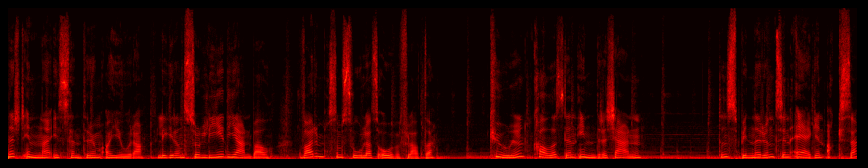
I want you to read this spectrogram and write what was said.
Innerst inne i sentrum av jorda ligger en solid jernball, varm som solas overflate. Kulen kalles den indre kjernen. Den spinner rundt sin egen akse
